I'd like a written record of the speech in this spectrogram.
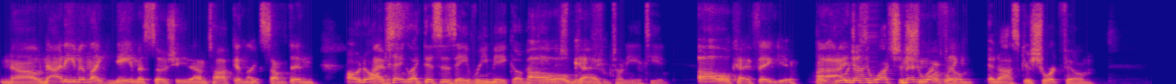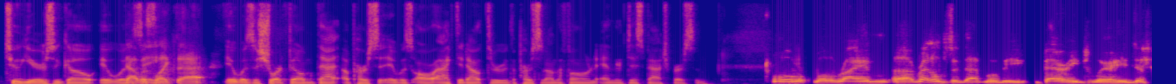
No, not even like name associated. I'm talking like something. Oh no, I'm I've saying s- like this is a remake of a Oh, Danish okay. movie from 2018. Oh, okay. Thank you. But Uh, you and I just watched a short of, like, film, an Oscar short film, two years ago. It was that was a- like that. it was a short film that a person it was all acted out through the person on the phone and the dispatch person. Well, well, Ryan uh, Reynolds did that movie Buried, where he just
